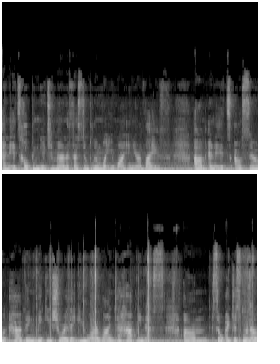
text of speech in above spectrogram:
and it's helping you to manifest and bloom what you want in your life. Um, and it's also having, making sure that you are aligned to happiness. Um, so I just want to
